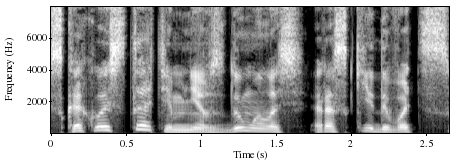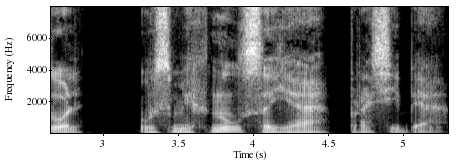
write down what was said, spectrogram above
С какой стати мне вздумалось раскидывать соль? Усмехнулся я про себя.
